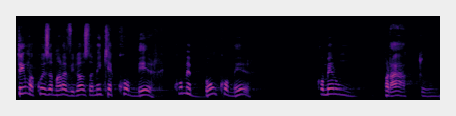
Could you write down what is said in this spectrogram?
Tem uma coisa maravilhosa também que é comer. Como é bom comer. Comer um prato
